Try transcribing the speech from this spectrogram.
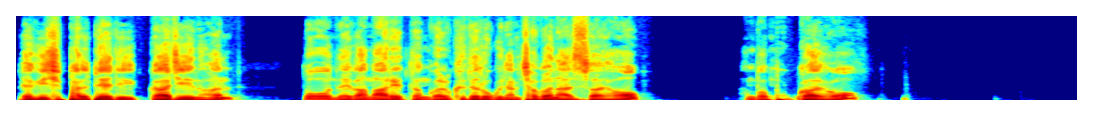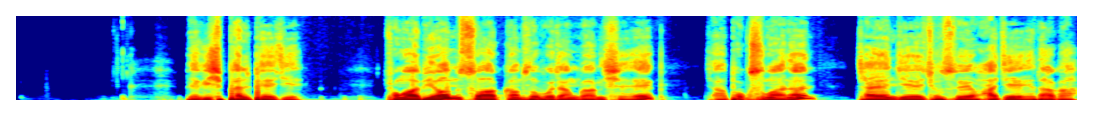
128페이지까지는 또 내가 말했던 걸 그대로 그냥 적어 놨어요. 한번 볼까요? 128페이지. 종합위험 수학감소 보장 방식. 자, 복숭아는 자연재해 조수의 화재에다가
